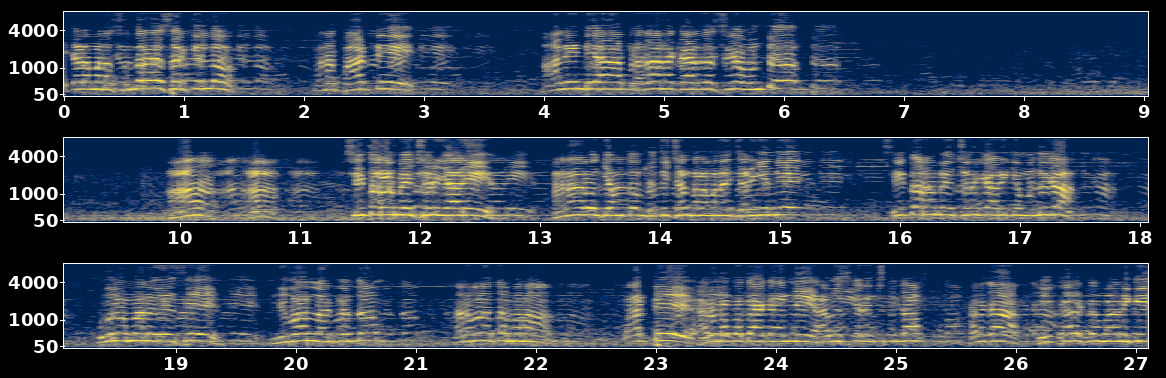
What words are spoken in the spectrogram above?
ఇక్కడ మన సుందర సర్కిల్లో మన పార్టీ ఆల్ ఇండియా ప్రధాన కార్యదర్శిగా ఉంటూ సీతారాం యేచూరి గారి అనారోగ్యంతో మృతి చెందడం అనేది జరిగింది. సీతారాం యేచూరి గారికి ముందుగా పూలమాల వేసి నివాళులు అర్పిద్దాం. తర్వాత మన పార్టీ అరుణ పతాకాన్ని ఆవిష్కరించుకుందాం. కనుక ఈ కార్యక్రమానికి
